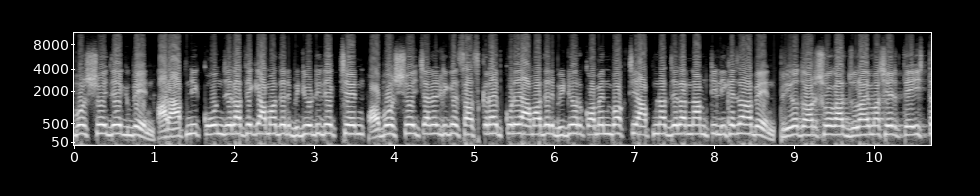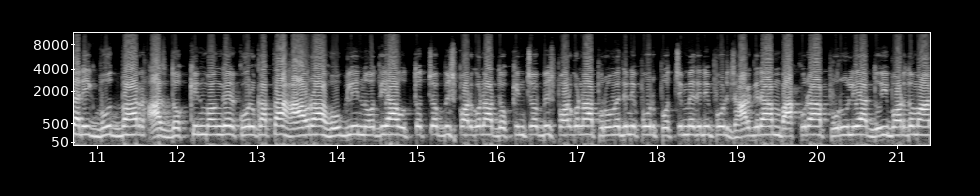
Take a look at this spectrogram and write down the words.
অবশ্যই দেখবেন। আর আপনি কোন জেলা থেকে আমাদের ভিডিওটি দেখছেন, অবশ্যই চ্যানেলটিকে সাবস্ক্রাইব করে আমাদের ভিডিওর কমেন্ট বক্সে আপনার জেলার নামটি লিখে জানাবেন। প্রিয় দর্শক, আজ জুলাই মাসের তেইশ তারিখ বুধবার, আজ দক্ষিণবঙ্গের কলকাতা, হাওড়া, হুগলি, নদিয়া, উত্তর চব্বিশ পরগনা, দক্ষিণ চব্বিশ পরগনা, পূর্ব মেদিনীপুর, পশ্চিম মেদিনীপুর, ঝাড়গ্রাম, বাঁকুড়া, পুরুলিয়া, দুই বর্ধমান,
